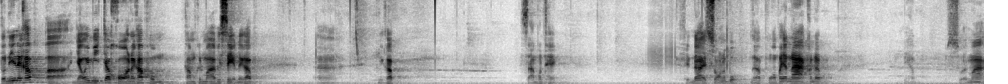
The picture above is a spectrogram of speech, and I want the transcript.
ตัวนี้นะครับยังไม่มีเจ้าของนะครับ ผมทำขึ้นมาพิเศษเลยครับนี่ครับสามคอนแทค เล่นได้สองระบบนะครับหัวพญานาคครับนี่ครับสวยมาก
